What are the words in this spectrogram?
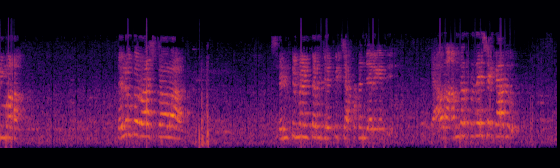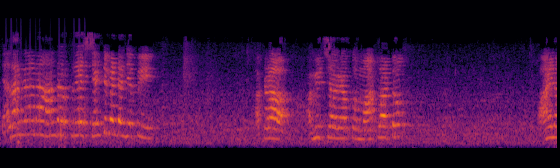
రాయలసీమ తెలుగు రాష్ట్రాల సెంటిమెంట్ అని చెప్పి చెప్పడం జరిగింది. కేవలం ఆంధ్రప్రదేశే కాదు తెలంగాణ ఆంధ్రప్రదేశ్ సెంటిమెంట్ అని చెప్పి అక్కడ అమిత్ షా గారితో మాట్లాడటం ఆయన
